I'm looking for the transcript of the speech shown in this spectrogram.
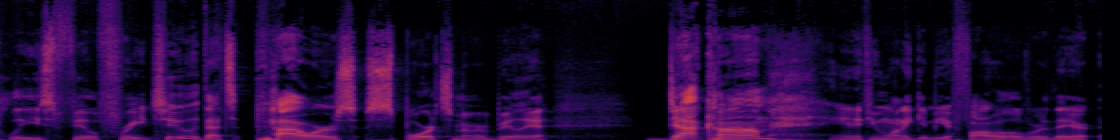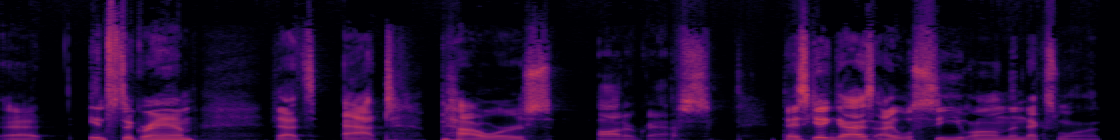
please feel free to. That's Powers Sports Memorabilia com. And if you want to give me a follow over there at Instagram, that's at Powers Autographs. Thanks again, guys. I will see you on the next one.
